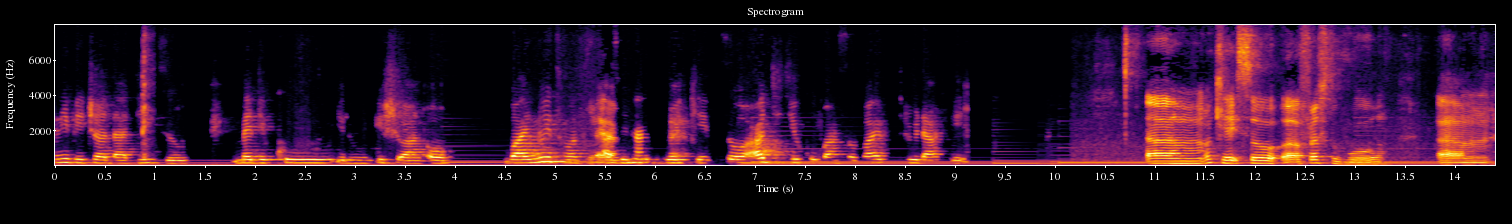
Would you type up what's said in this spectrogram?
leave each other due to medical, you know, issue and all. But I know it must yeah. have been heartbreaking. So how did you cope and survive through that phase? Um, okay, so uh, first of all, um,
